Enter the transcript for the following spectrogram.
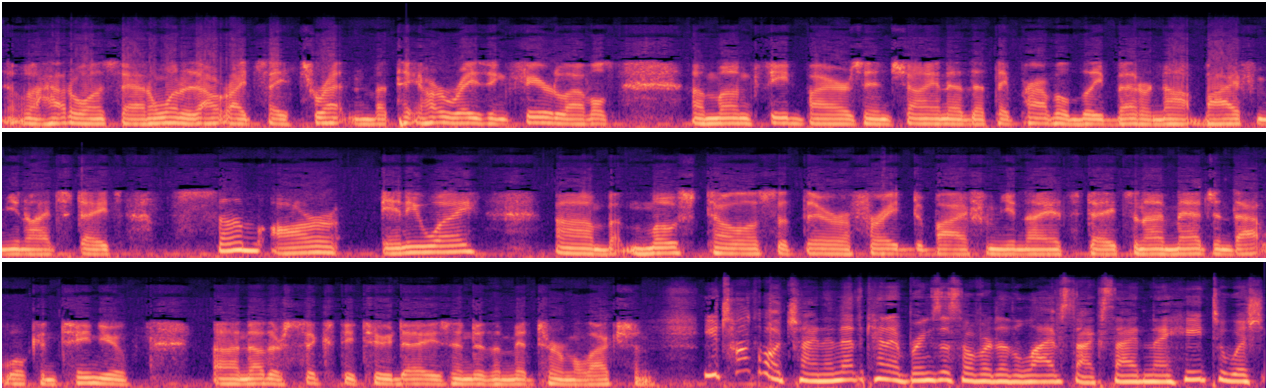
How do I say? I don't want to outright say threaten, but they are raising fear levels among feed buyers in China that they probably better not buy from the United States. Some are anyway, um, but most tell us that they're afraid to buy from the United States, and I imagine that will continue another 62 days into the midterm election. You talk about China, and that kind of brings us over to the livestock side, and I hate to wish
